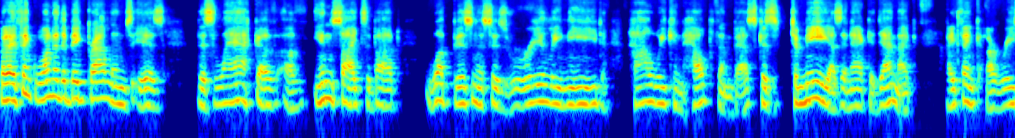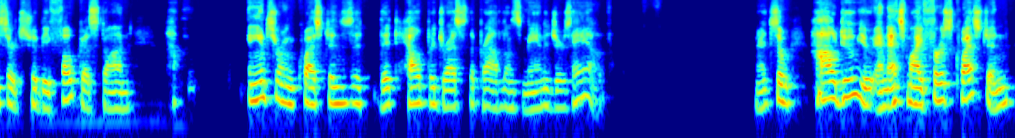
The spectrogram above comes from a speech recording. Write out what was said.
but I think one of the big problems is this lack of, of insights about what businesses really need, how we can help them best. Because to me, as an academic, I think our research should be focused on answering questions that, that help address the problems managers have. Right? So, how do you? And that's my first question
